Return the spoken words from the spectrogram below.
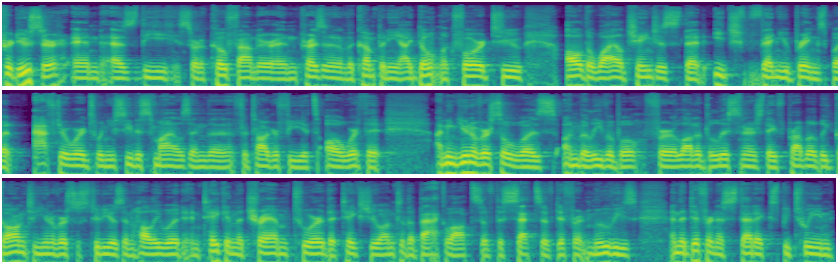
producer and as the sort of co founder and president of the company, I don't look forward to all the wild changes that each venue brings. But afterwards, when you see the smiles and the photography, it's all worth it. I mean, Universal was unbelievable for a lot of the listeners. They've probably gone to Universal Studios in Hollywood and taken the tram tour that takes you onto the backlots of the sets of different movies and the different aesthetics between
